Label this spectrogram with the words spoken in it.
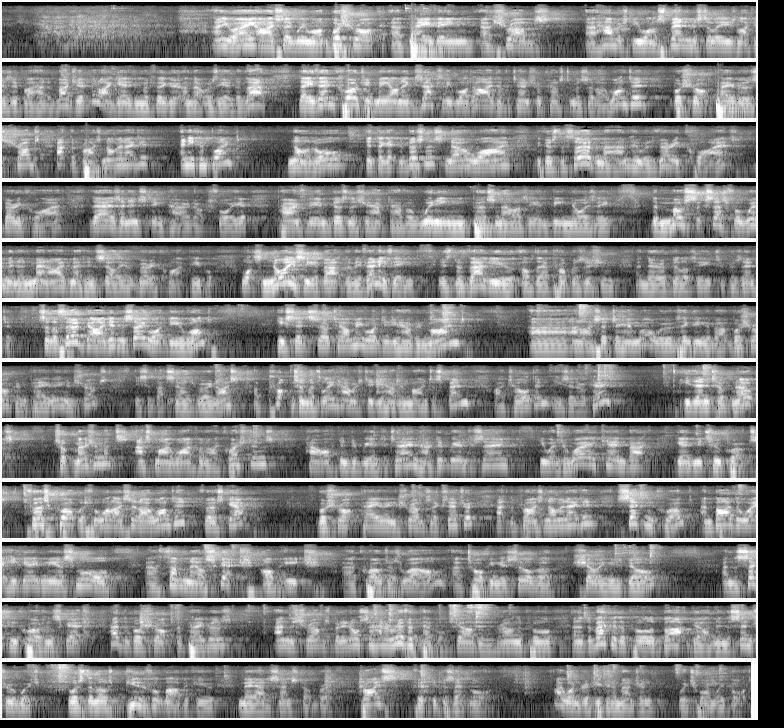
anyway, I said we want bush rock, uh, paving, uh, shrubs. Uh, how much do you want to spend, Mr. Lees? Like as if I had a budget, but I gave them a figure and that was the end of that. They then quoted me on exactly what I, the potential customer, said I wanted. Bush rock, pavers, shrubs, at the price nominated. Any complaint? None at all. Did they get the business? No. Why? Because the third man, who was very quiet, very quiet, there's an interesting paradox for you. Apparently, in business, you have to have a winning personality and be noisy. The most successful women and men I've met in selling are very quiet people. What's noisy about them, if anything, is the value of their proposition and their ability to present it. So the third guy didn't say, What do you want? He said, So tell me, what did you have in mind? Uh, and I said to him, Well, we were thinking about bushrock and paving and shrubs. He said, That sounds very nice. Approximately, how much did you have in mind to spend? I told him. He said, Okay. He then took notes, took measurements, asked my wife and I questions. How often did we entertain? How did we entertain? He went away, came back, gave me two quotes. First quote was for what I said I wanted, first gap, bushrock, paving, shrubs, etc., at the price nominated. Second quote, and by the way, he gave me a small uh, thumbnail sketch of each uh, quote as well, uh, talking is silver, showing is gold. And the second quote and sketch had the bushrock, the pavers, and the shrubs, but it also had a river pebble garden around the pool, and at the back of the pool, a bark garden in the centre of which was the most beautiful barbecue made out of sandstone brick. Price, 50% more. I wonder if you can imagine which one we bought,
